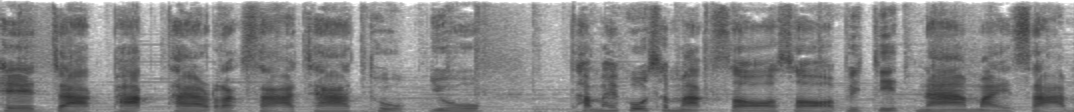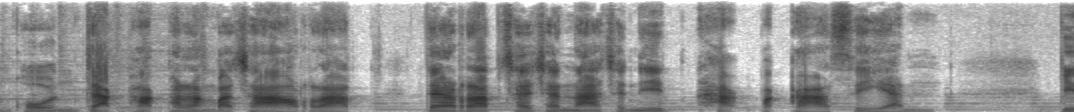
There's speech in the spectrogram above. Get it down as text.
เหตุจากพักไทยรักษาชาติถูกยุบทำให้ผู้สมัครสอสอพิจิตรหน้าใหม่ 3 คนจากพักพลังประชารัฐ ได้รับชัยชนะชนิดหักปากกาเซียน ปี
